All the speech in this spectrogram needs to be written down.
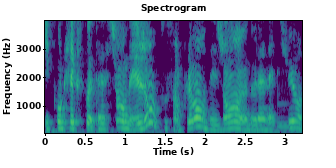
et contre l'exploitation des gens, tout simplement, des gens, euh, de la nature.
